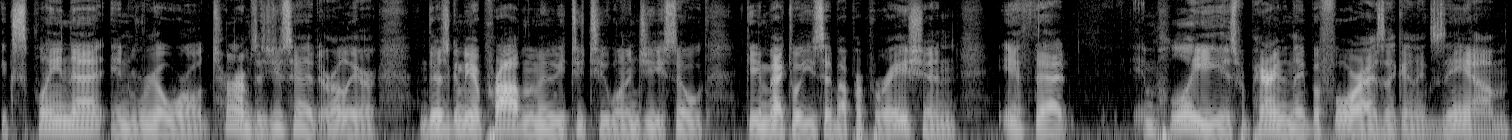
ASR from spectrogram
explain that in real world terms, as you said earlier, there's going to be a problem maybe 221G. So, getting back to what you said about preparation, if that employee is preparing the night before as like an exam,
